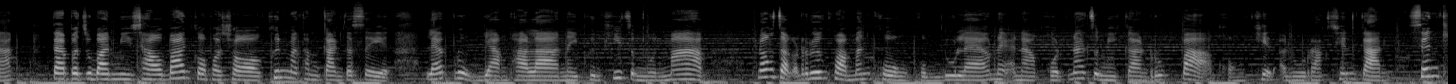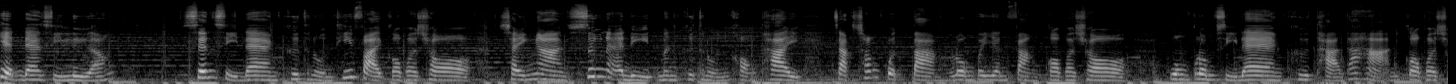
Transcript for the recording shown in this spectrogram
นัก แต่ปัจจุบันมีชาวบ้านกพช ขึ้นมาทำการเกษตร และปลูกยางพาราในพื้นที่จำนวนมาก นอกจากเรื่องความมั่นคง ผมดูแล้วในอนาคตน่าจะมีการรุกป่าของเขตอนุรักษ์เช่นกัน เส้นเขตแดนสีเหลือง เส้นสีแดงคือถนนที่ฝ่ายกพช ใช้งานซึ่งในอดีตมันคือถนนของไทย จากช่องปดต่างลงไปยันฝั่งกพช วงกลมสีแดงคือฐานทหารกพช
